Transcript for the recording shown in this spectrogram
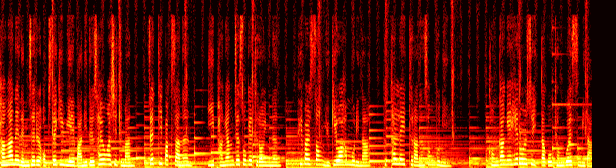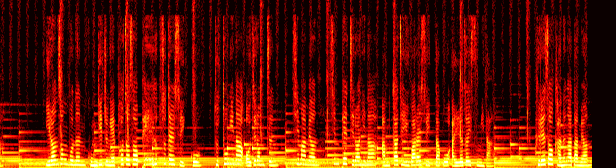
방 안의 냄새를 없애기 위해 많이들 사용하시지만 세티 박사는 이 방향제 속에 들어있는 휘발성 유기화 합물이나 프탈레이트라는 성분이 건강에 해로울 수 있다고 경고했습니다. 이런 성분은 공기 중에 퍼져서 폐에 흡수될 수 있고 두통이나 어지럼증, 심하면 심폐 질환이나 암까지 유발할 수 있다고 알려져 있습니다. 그래서 가능하다면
